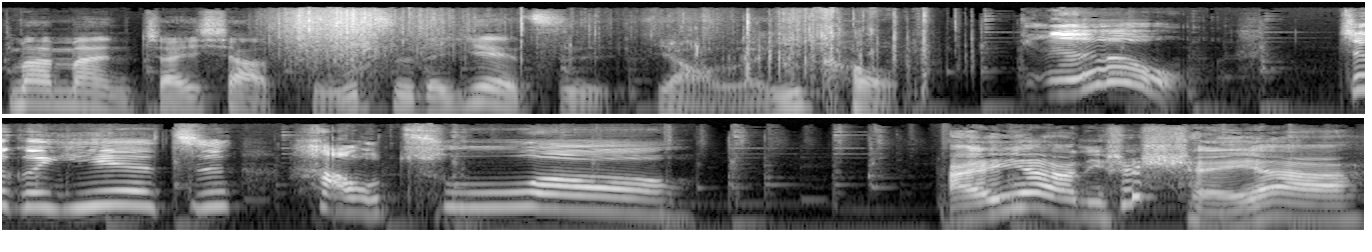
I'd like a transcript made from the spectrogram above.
慢慢摘下竹子的叶子，咬了一口。哦，这个叶子好粗哦！哎呀，你是谁呀？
